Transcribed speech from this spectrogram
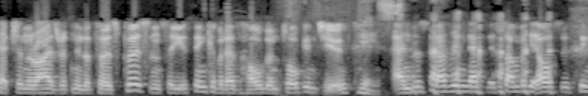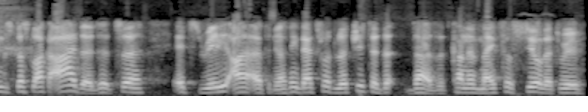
Catcher in the Rye is written in the first person, so you think of it as Holden talking to you. Yes. And discovering that there's somebody else who thinks just like I did. It's uh, it's really eye-opening. I think that's what literature d- does. It kind of makes us feel that we're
